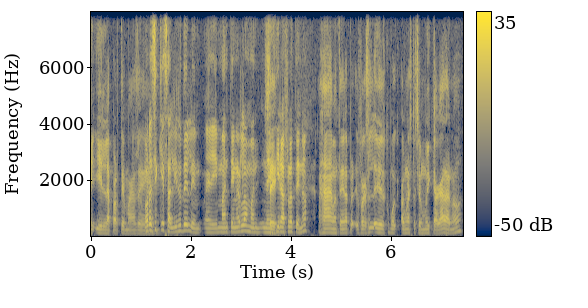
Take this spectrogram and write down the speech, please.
Y, la parte más de... Ahora sí que salir de eh, mantener la mentira a flote, ¿no? Ajá, mantener la... Pues, es como una situación muy cagada, ¿no?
